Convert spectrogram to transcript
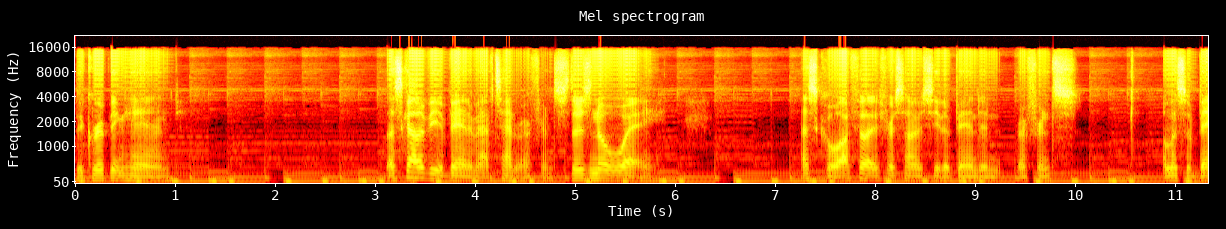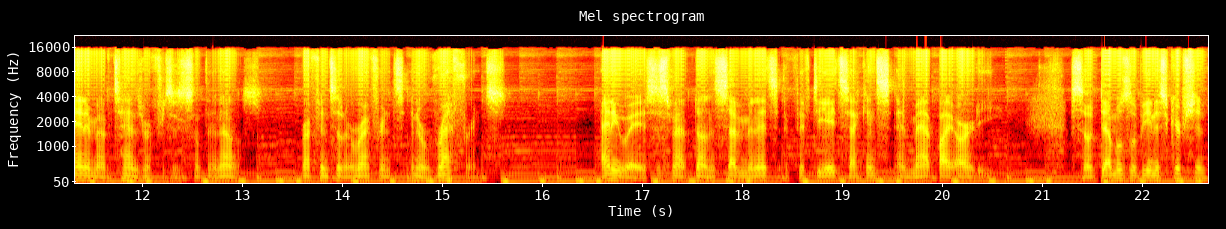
The gripping hand. That's gotta be Abandoned Map 10 reference. There's no way. That's cool. I feel like the first time I've seen Abandoned reference. Unless Abandoned Map 10 is referencing something else. Reference in a reference in a reference. Anyways, this map done in 7 minutes and 58 seconds and map by Artie. So demos will be in description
